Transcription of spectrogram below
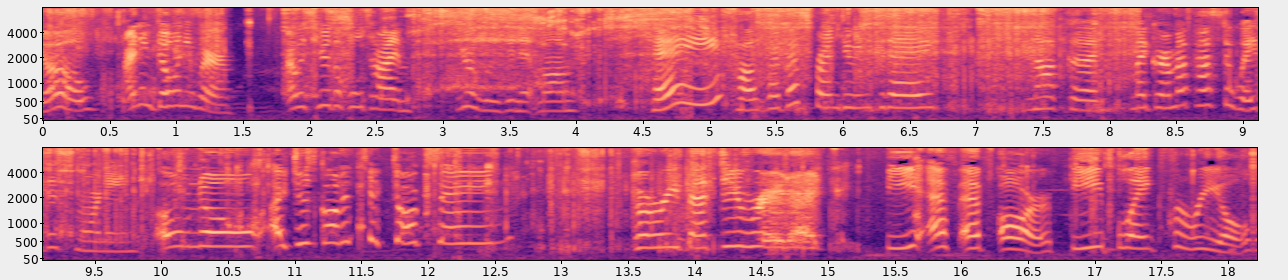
Go? I didn't go anywhere. I was here the whole time. You're losing it, Mom. Hey, how's my best friend doing today? Not good. My grandma passed away this morning. Oh no, I just got a TikTok saying. Hurry, Bestie, read it. BFFR, be blank for real.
